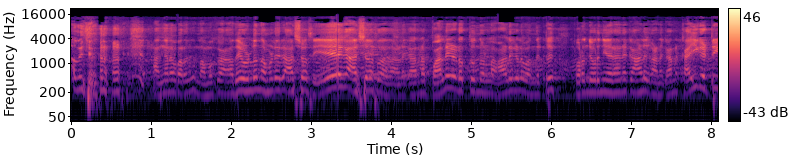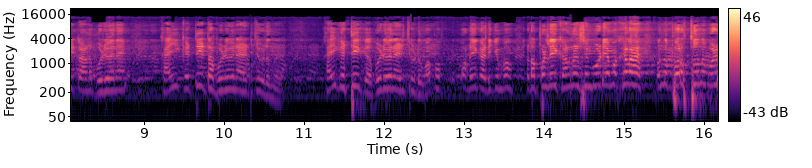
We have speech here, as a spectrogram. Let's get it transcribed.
അത് ഞാൻ അങ്ങനെ പറഞ്ഞു. നമുക്ക് അതേ ഉള്ളൂ നമ്മുടെ ഒരു ആശ്വാസം. ഏക ആശ്വാസം അതാണ്. കാരണം പലയിടത്തു നിന്നുള്ള ആളുകൾ വന്നിട്ട് പുറഞ്ഞുറഞ്ഞു വരാനൊക്കെ ആൾ കാണും. കാരണം കൈ കെട്ടിയിട്ടാണ് പുഴുവിനെ കൈ കെട്ടിയിട്ടാ പുഴുവിനെ അടിച്ചു വിടുന്നത്. കൈ കെട്ടിയേക്ക് പുഴുവിനെ അടിച്ചു വിടും. അപ്പൊ പുറകെ കടിക്കുമ്പോ പള്ളി കൺവെൻഷൻ കൂടിയ മക്കളെ ഒന്ന് പുറത്തുനിന്ന് പുഴു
